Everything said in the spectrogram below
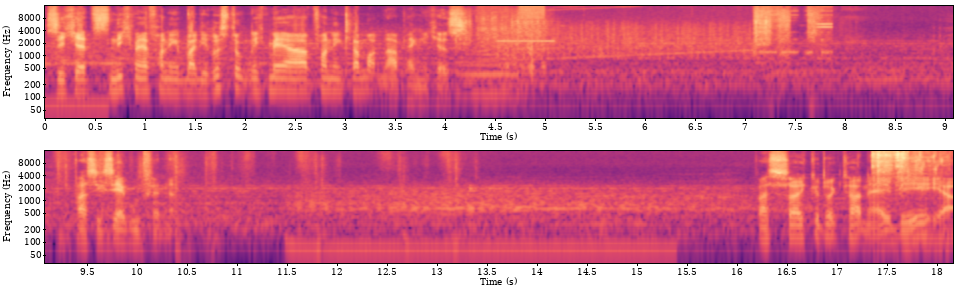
sich jetzt nicht mehr von den, weil die Rüstung nicht mehr von den Klamotten abhängig ist. Was ich sehr gut finde. Was soll ich gedrückt haben? LB? Ja.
